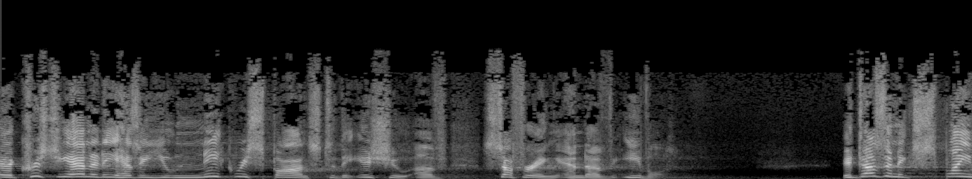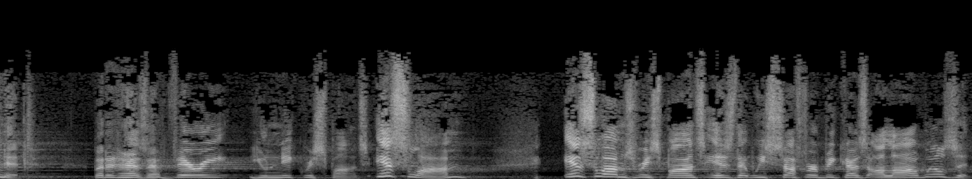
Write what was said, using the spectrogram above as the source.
uh, Christianity has a unique response to the issue of suffering and of evil. It doesn't explain it, but it has a very unique response. Islam, Islam's response is that we suffer because Allah wills it.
